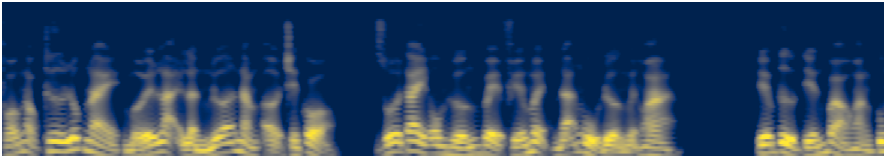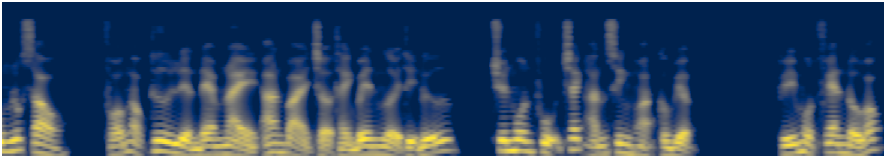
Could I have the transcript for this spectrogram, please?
phó ngọc thư lúc này mới lại lần nữa nằm ở trên cỏ dỗi tay ôm hướng về phía mệt đã ngủ đường nguyệt hoa. Yếm từ tiến vào hoàng cung lúc sau, phó ngọc thư liền đem này an bài trở thành bên người thị nữ, chuyên môn phụ trách hắn sinh hoạt công việc. Phí một phen đầu óc,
